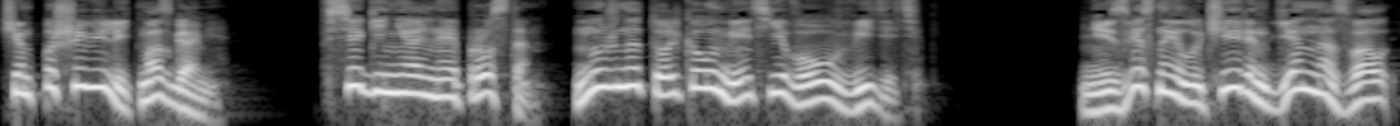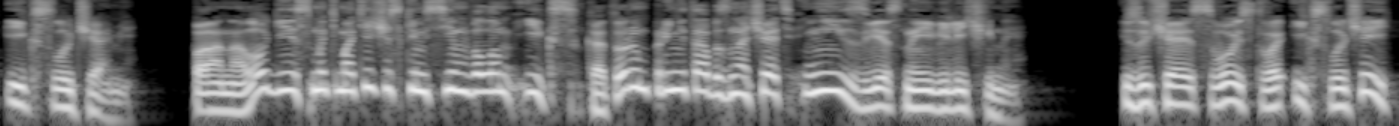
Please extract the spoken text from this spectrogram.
чем пошевелить мозгами. Все гениальное просто, нужно только уметь его увидеть. Неизвестные лучи рентген назвал X-лучами. По аналогии с математическим символом x, которым принято обозначать неизвестные величины. Изучая свойства X-лучей,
